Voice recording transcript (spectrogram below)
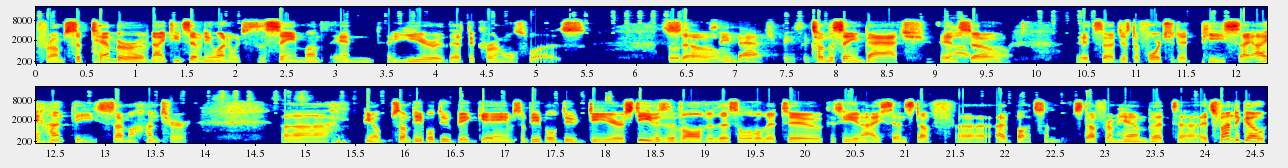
from September of 1971, which is the same month and a year that the Colonel's was. So it's from the same batch, basically. it's on the same batch, and Wow. so Wow. it's uh, just a fortunate piece. I, I hunt these. I'm a hunter. Uh, you know, some people do big game, some people do deer. Steve is involved with this a little bit too, because he and I send stuff. Uh, I've bought some stuff from him, but uh, it's fun to go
